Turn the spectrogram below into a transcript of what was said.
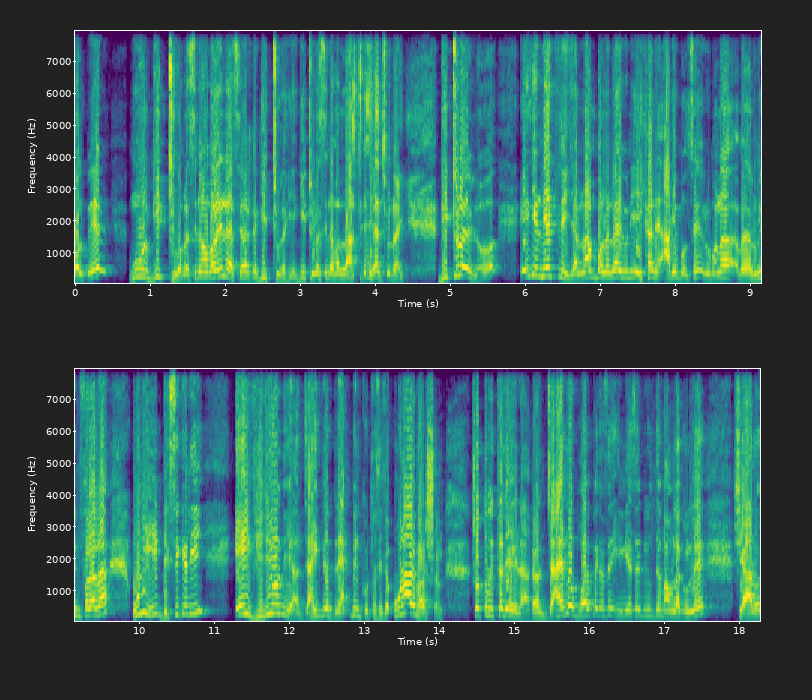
গল্পের মূল গিট্টু, আমরা সিনেমা বানাই না সিনেমা একটা গিট্টু রাখি। গিট্টু গিট্টুটা সিনেমার লাস্টে যা চুনাই গিট্টু রইল এই যে নেত্রী, যার নাম বলে না, উনি এখানে আগে বলছে, রুমানা রুমিন ফরানা, উনি বেসিক্যালি এই ভিডিও দিয়া জাহিদকে ব্ল্যাকমেল করতেছে, এটা ওনার ভার্সন সত্য মিথ্যা যায় না। কারণ জাহেদও ভয় পাইতেছে ইলিয়াসের বিরুদ্ধে মামলা করলে সে আরও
